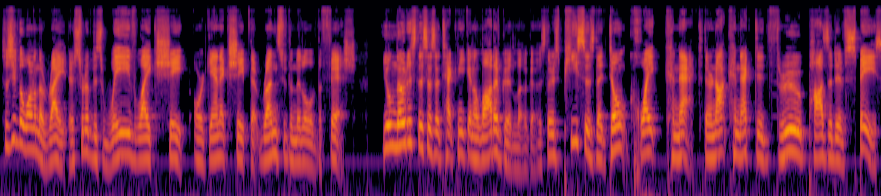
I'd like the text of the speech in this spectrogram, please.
Especially the one on the right, there's sort of this wave-like shape, organic shape that runs through the middle of the fish. You'll notice this as a technique in a lot of good logos. There's pieces that don't quite connect. They're not connected through positive space,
